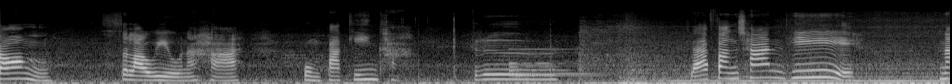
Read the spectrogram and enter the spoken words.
กล้อง slow view นะคะ ปุ่ม parking ค่ะตรึและฟังก์ชันที่ใน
